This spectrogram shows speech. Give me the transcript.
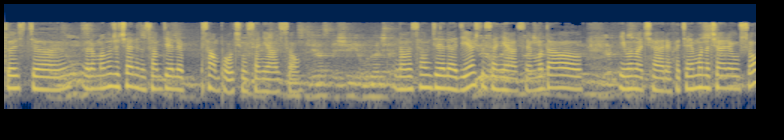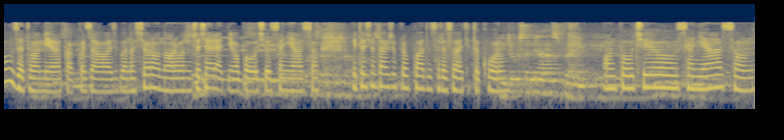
То есть э, Рамануджачари на самом деле сам получил саньясу. Но на самом деле одежда саньяса ему дал Иманачаря. Хотя Иманачаря ушел из этого мира, как казалось бы, но все равно Рамануджачари от него получил саньясу. И точно так же Прабхупада Сарасвати Такуру. Он получил саньясу,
